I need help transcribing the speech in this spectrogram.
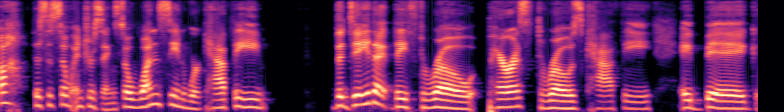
ah, this is so interesting. So, one scene where Kathy, the day that they throw, Paris throws Kathy a big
